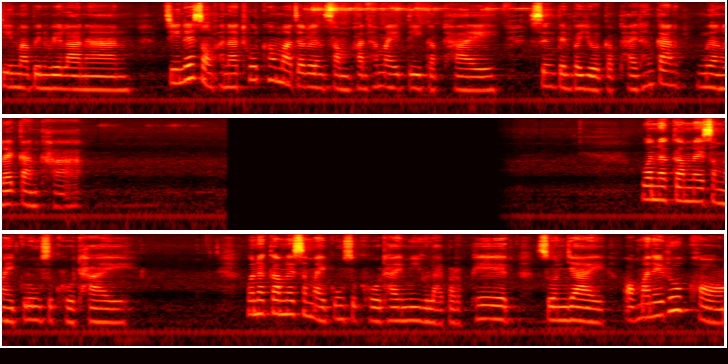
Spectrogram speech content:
จีนมาเป็นเวลานาน จีนได้ส่งคณะทูตเข้ามาเจริญสัมพันธไมตรีกับไทย ซึ่งเป็นประโยชน์กับไทยทั้งการเมืองและการค้า วรรณกรรมในสมัยกรุงสุขโขทัยวรรณกรรมในสมัยกรุงสุขโขทัยมีอยู่หลายประเภท ส่วนใหญ่ออกมาในรูปของ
